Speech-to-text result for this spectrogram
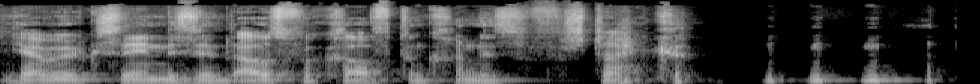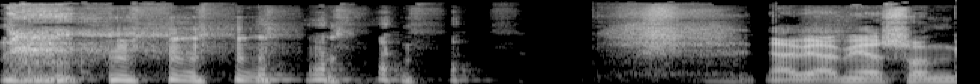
Ich habe gesehen, die sind ausverkauft und kann sie versteigern. Na, wir haben ja schon,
